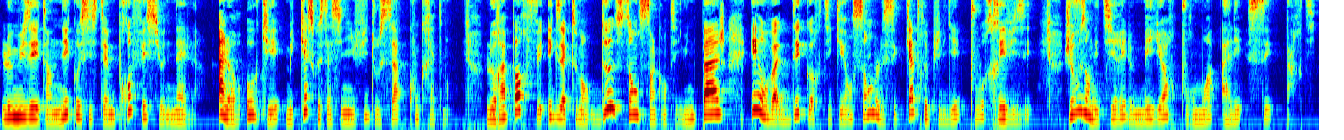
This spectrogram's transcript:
le musée est un écosystème professionnel. Alors ok, mais qu'est-ce que ça signifie tout ça concrètement? Le rapport fait exactement 251 pages et on va décortiquer ensemble ces quatre piliers pour réviser. Je vous en ai tiré le meilleur pour moi, allez, c'est parti.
